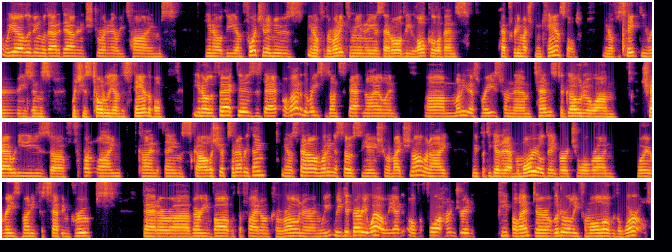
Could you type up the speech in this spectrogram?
We are living without a doubt in extraordinary times. You know, the unfortunate news, you know, for the running community is that all the local events have pretty much been canceled, you know, for safety reasons, which is totally understandable. You know, the fact is, is that a lot of the races on Staten Island, um, money that's raised from them tends to go to um, charities, uh, frontline kind of things, scholarships and everything. You know, Staten Island Running Association with Mike Schnall and I, we put together that Memorial Day virtual run where we raised money for seven groups that are uh, very involved with the fight on corona. And we, we did very well. We had over 400 people enter literally from all over the world.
